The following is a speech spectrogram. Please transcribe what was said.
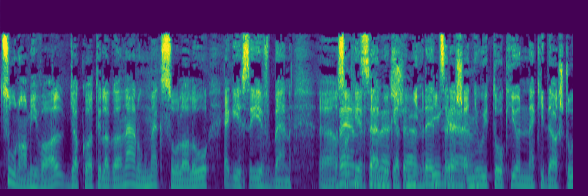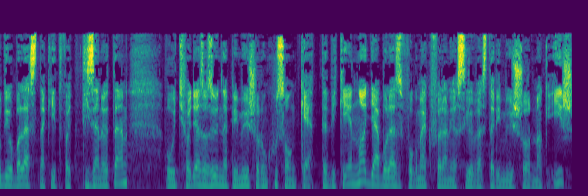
cunamival, gyakorlatilag a nálunk megszólaló egész évben eh, a szakértelmüket Rendszeresen, igen. nyújtók jönnek ide a stúdióba, lesznek itt vagy 15-en, úgyhogy ez az ünnepi műsorunk 22-én, nagyjából ez fog megfelelni a szilveszteri műsornak is,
